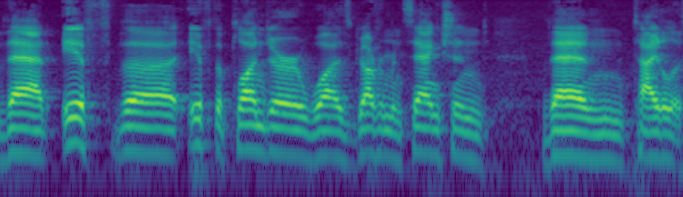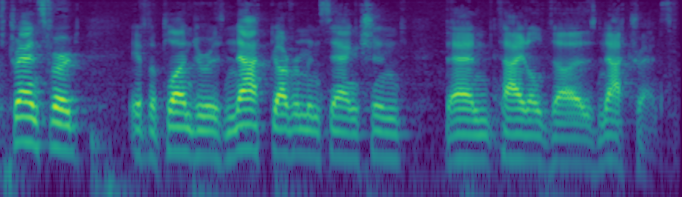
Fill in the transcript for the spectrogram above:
that if the, if the plunder was government sanctioned, then title is transferred. If the plunder is not government sanctioned, then title does not transfer.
